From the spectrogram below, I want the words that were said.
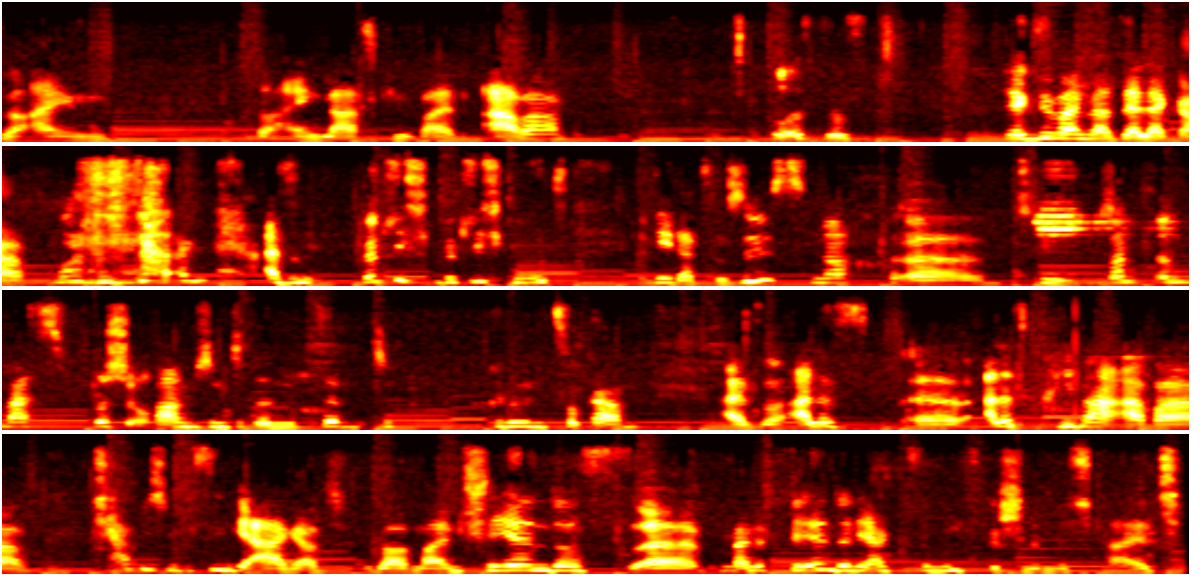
für ein, für ein Glas Glühwein. Aber so ist es der Glühwein war sehr lecker, muss ich sagen. Also wirklich, wirklich gut. Weder zu süß noch äh, zu sonst irgendwas. Frische Orangen drin, Zimt, grünen Zucker. Also alles, äh, alles prima, aber ich habe mich ein bisschen geärgert über mein fehlendes, äh, meine fehlende Reaktionsgeschwindigkeit.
